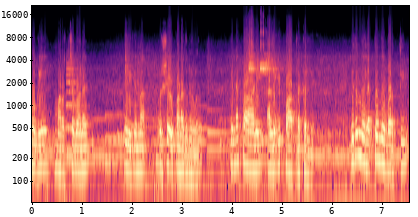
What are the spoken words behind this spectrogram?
മുകളിൽ മറച്ച പോലെ ഇരിക്കുന്ന ഒരു ഷേപ്പാണ് അതിനുള്ളത്. പിന്നെ പാണി അല്ലെങ്കിൽ പാത്രക്കല്ല് ഇത് നിലത്ത് നിവർത്തി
